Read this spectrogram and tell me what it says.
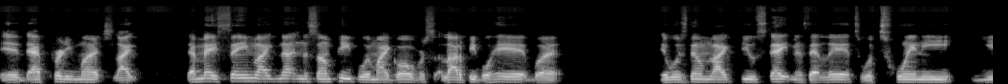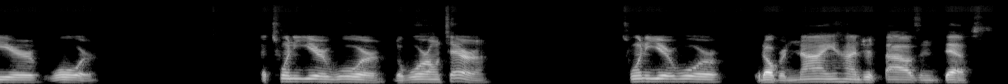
it, that pretty much like that may seem like nothing to some people. It might go over a lot of people's head, but it was them like few statements that led to a 20 year war. A 20 year war, the war on terror. 20 year war with over 900,000 deaths.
